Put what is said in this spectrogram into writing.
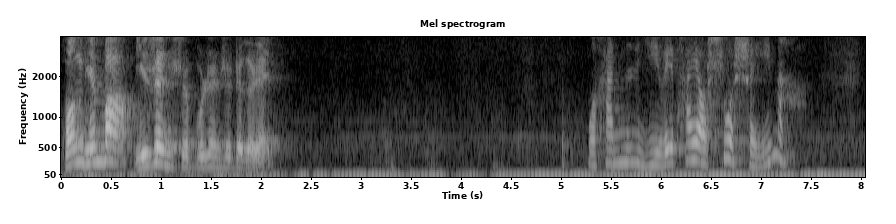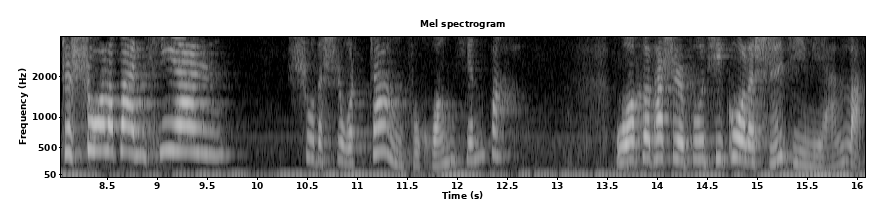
黄天霸，你认识不认识这个人？我还以为他要说谁呢，这说了半天，说的是我丈夫黄天霸。我和他是夫妻过了十几年了，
